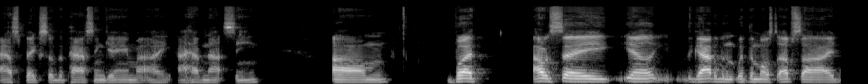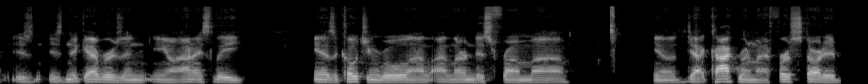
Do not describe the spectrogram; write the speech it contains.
aspects of the passing game. I I have not seen. Um, but I would say you know the guy with, with the most upside is is Nick Evers, and you know honestly, you know, as a coaching rule, I, I learned this from uh, you know Jack Cochran when I first started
